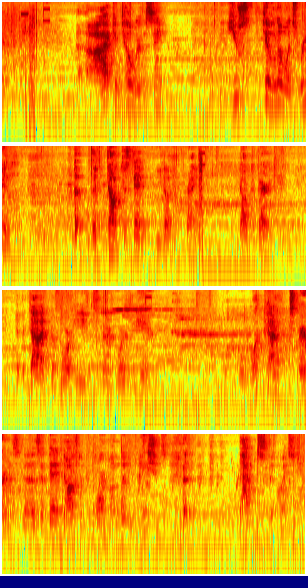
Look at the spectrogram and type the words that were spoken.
scared of me. I can tell we're the same. You still know it's real. The, doctor's dead. You know that, right? Dr. Wernicke died before he even started working here. What kind of experiments does a dead doctor perform on living patients? That's the question.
